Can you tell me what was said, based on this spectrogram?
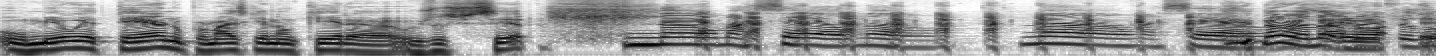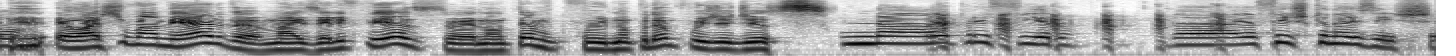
o meu eterno, por mais que ele não queira, o Justiceiro. Não, Marcel, não. Não, Marcel. Não, eu, não, sabe, eu, ele um- eu acho uma merda, mas ele fez. Não, temos, não podemos fugir disso. Não, eu prefiro. Eu fiz que não existe.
